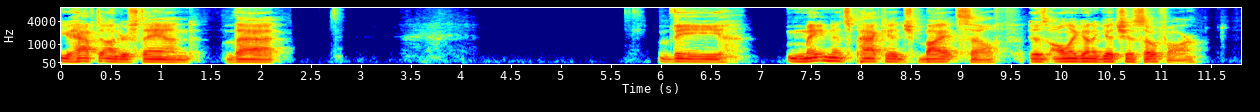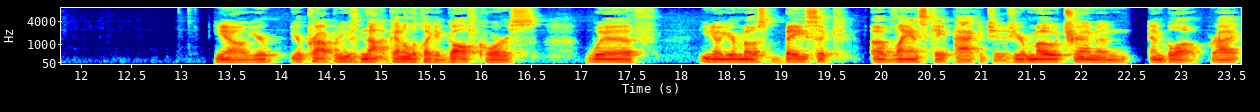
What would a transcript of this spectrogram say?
you have to understand that the maintenance package by itself is only going to get you so far. You know, your your property is not going to look like a golf course with, you know, your most basic of landscape packages, your mow, trim, and and blow, right?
